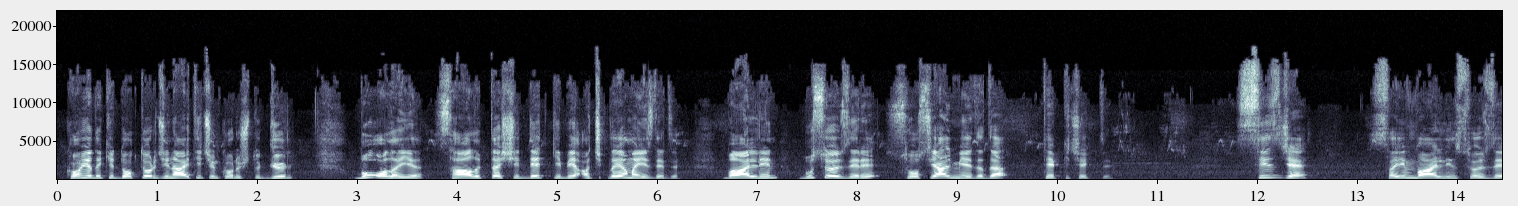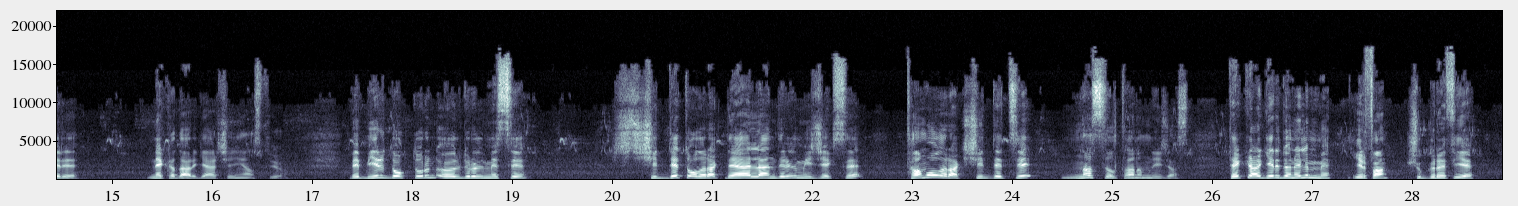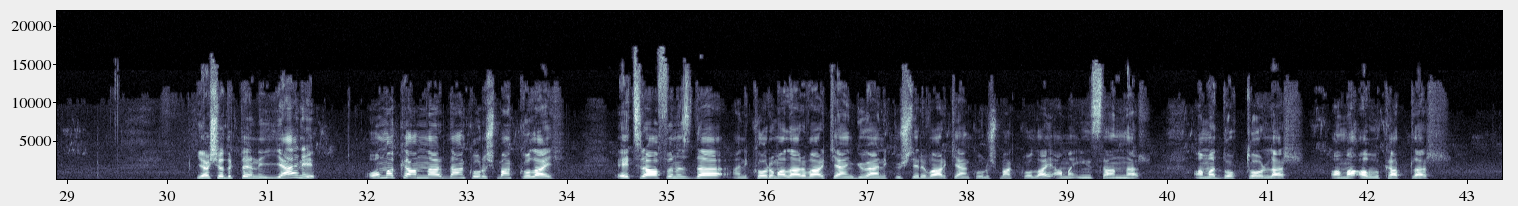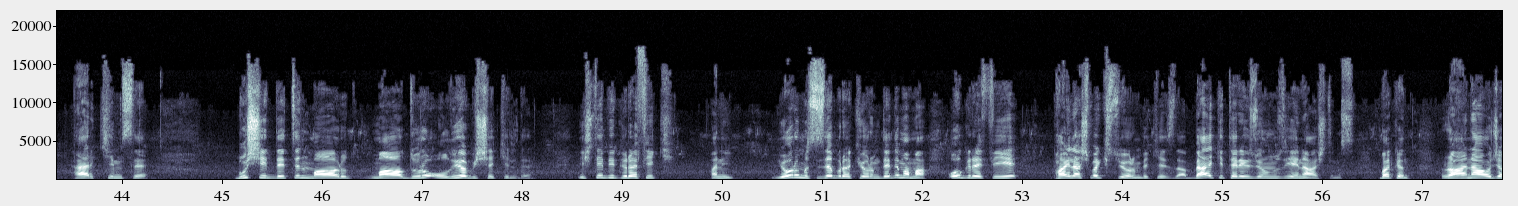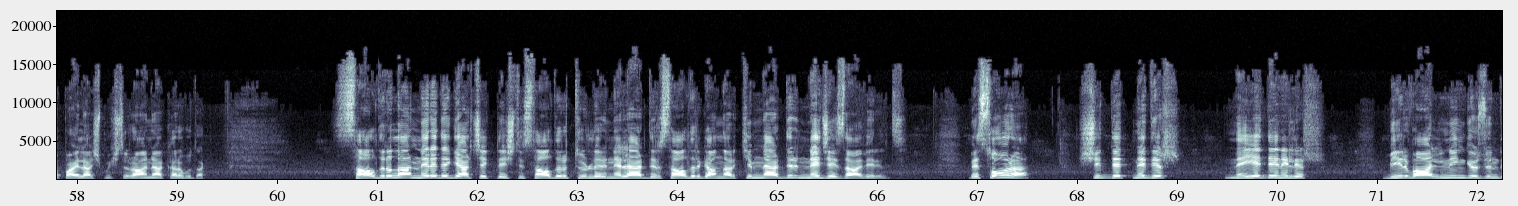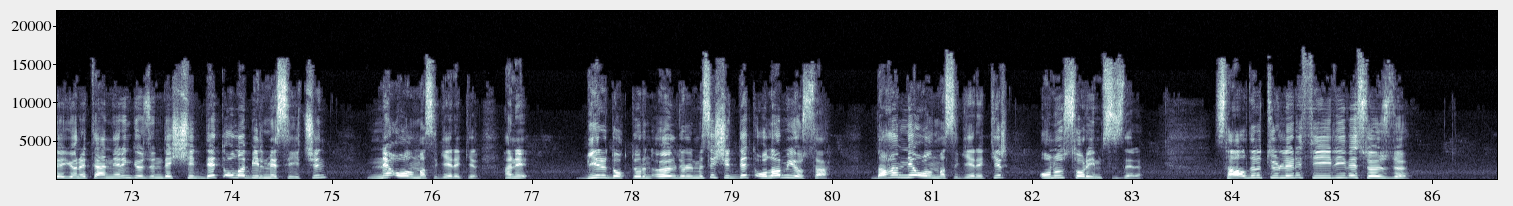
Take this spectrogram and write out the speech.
Konya'daki doktor cinayeti için konuştu. Gül bu olayı sağlıkta şiddet gibi açıklayamayız dedi. Valinin bu sözleri sosyal medyada tepki çekti. Sizce Sayın Valinin sözleri ne kadar gerçeği yansıtıyor? Ve bir doktorun öldürülmesi şiddet olarak değerlendirilmeyecekse tam olarak şiddeti nasıl tanımlayacağız? Tekrar geri dönelim mi İrfan şu grafiğe? Yaşadıklarını yani o makamlardan konuşmak kolay. Etrafınızda hani korumalar varken, güvenlik güçleri varken konuşmak kolay ama insanlar, ama doktorlar, ama avukatlar, her kimse bu şiddetin mağduru oluyor bir şekilde. İşte bir grafik. Hani yorumu size bırakıyorum dedim ama o grafiği paylaşmak istiyorum bir kez daha. Belki televizyonunuzu yeni açtınız. Bakın Rana Hoca paylaşmıştı. Rana Karabudak. Saldırılar nerede gerçekleşti? Saldırı türleri nelerdir? Saldırganlar kimlerdir? Ne ceza verildi? Ve sonra şiddet nedir? Neye denilir? Bir valinin gözünde, yönetenlerin gözünde şiddet olabilmesi için ne olması gerekir? Hani bir doktorun öldürülmesi şiddet olamıyorsa daha ne olması gerekir? Onu sorayım sizlere. Saldırı türleri fiili ve sözlü.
